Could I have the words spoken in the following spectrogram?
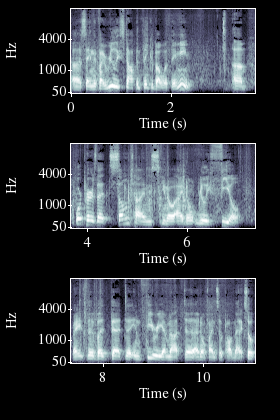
uh, saying that if I really stop and think about what they mean, um, or prayers that sometimes you know I don't really feel. Right, the, but that uh, in theory I'm not, uh, I don't find so problematic. So,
